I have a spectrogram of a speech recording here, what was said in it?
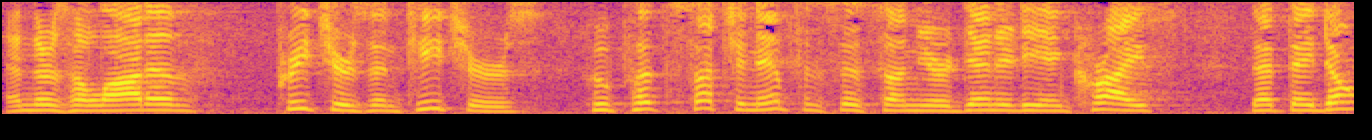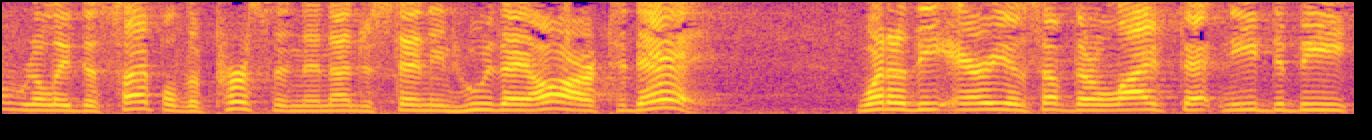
And there's a lot of preachers and teachers who put such an emphasis on your identity in Christ that they don't really disciple the person in understanding who they are today. What are the areas of their life that need to be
